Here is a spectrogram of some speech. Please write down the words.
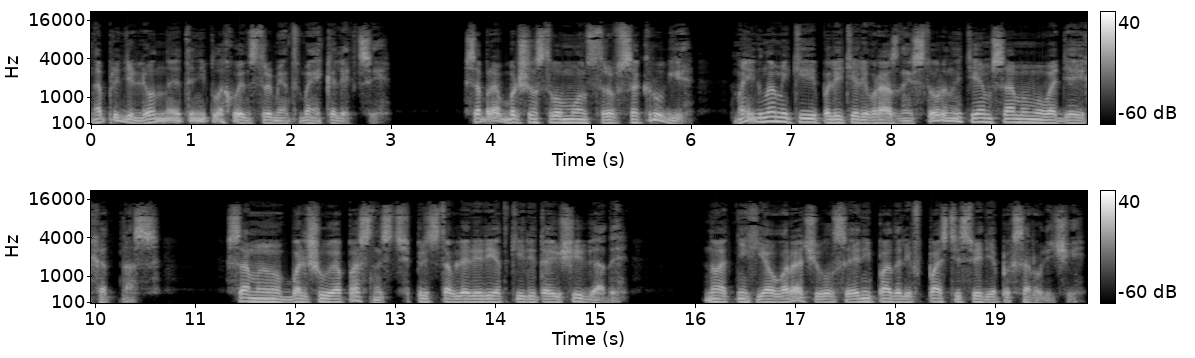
определенно это неплохой инструмент в моей коллекции. Собрав большинство монстров с округи, мои гномики полетели в разные стороны, тем самым уводя их от нас — Самую большую опасность представляли редкие летающие гады. Но от них я уворачивался, и они падали в пасти свирепых сородичей.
